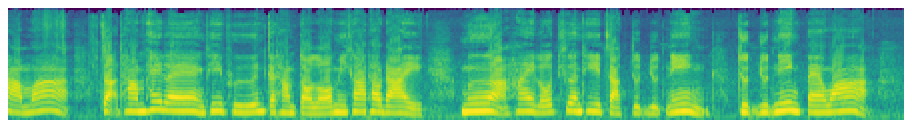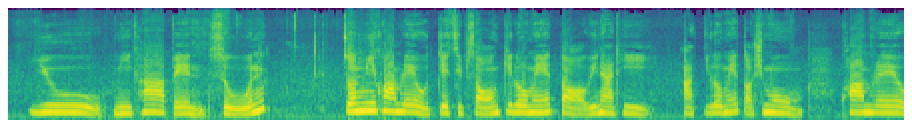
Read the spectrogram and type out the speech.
ถามว่าจะทำให้แรงที่พื้นกระทำต่อล้อมีค่าเท่าใด เมื่อให้รถเคลื่อนที่จากจุดหยุดนิ่ง จุดหยุดนิ่งแปลว่า u มีค่าเป็น 0 จนมีความเร็ว 72 กิโลเมตรต่อวินาทีอะกิโลเมตรต่อชั่วโมง ความเร็ว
